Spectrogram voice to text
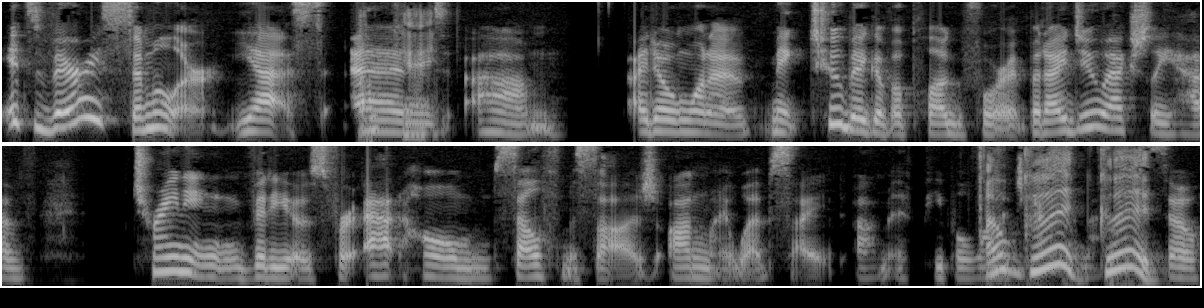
It's very similar, yes. And okay. um, I don't want to make too big of a plug for it, but I do actually have training videos for at home self massage on my website um, if people want to. oh good good so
